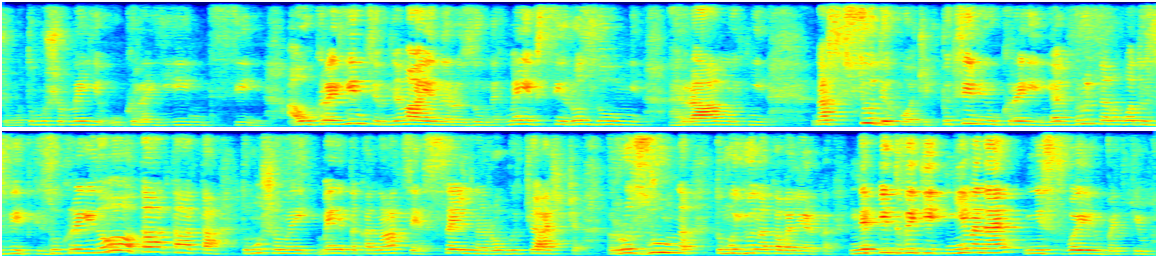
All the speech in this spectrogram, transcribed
чому? Тому що ми є українці. А українців немає нерозумних. Ми є всі розумні, грамотні. Нас всюди хочуть, по цілій Україні. Як беруть на роботу звідки? З України, о, та, та, та. Тому що ми, ми є така нація сильна, роботяща, розумна. Тому юна кавалерка, не підведіть ні мене, ні своїх батьків.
